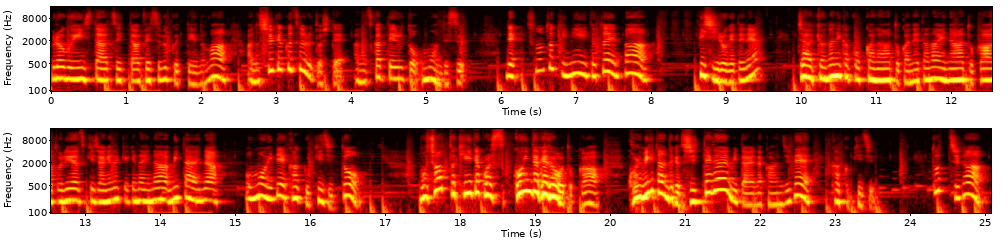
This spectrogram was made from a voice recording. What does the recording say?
ブログインスタツイッターフェイスブックっていうのはあの集客ツールとしてあの使っていると思うんです。でその時に例えば PC 広げてねじゃあ今日何書こうかなとかネタないなとかとりあえず記事あげなきゃいけないなみたいな思いで書く記事ともうちょっと聞いてこれすっごいんだけどとかこれ見たんだけど知ってる？みたいな感じで書く記事。どっちが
